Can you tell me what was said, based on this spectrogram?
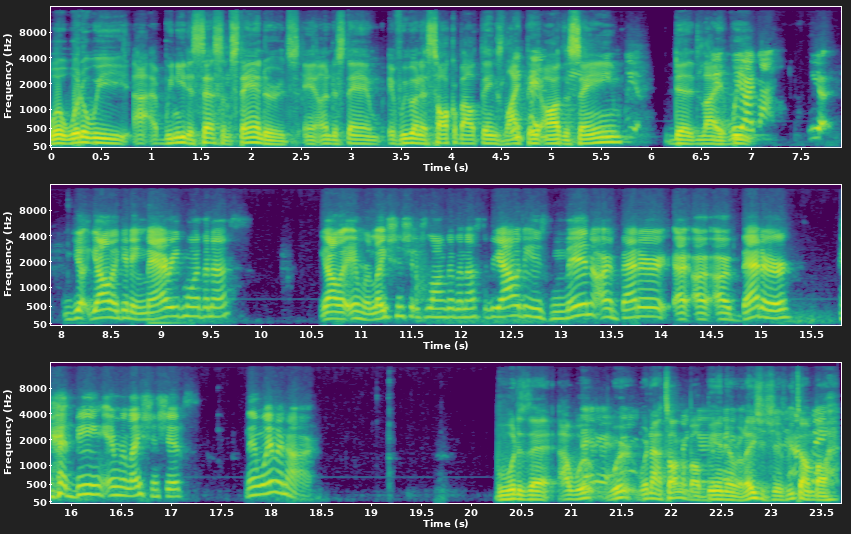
Well, what do we? I, we need to set some standards and understand if we're going to talk about things like they are the same. we- That like we, we are not we are, y- y'all are getting married more than us. Y'all are in relationships longer than us. The reality is men are better are, are better at being in relationships than women are. What is that? I, we're, we're um, we're not talking about being in in relationships. We relationship. talking about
